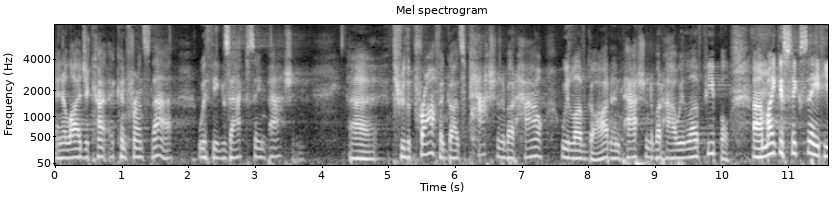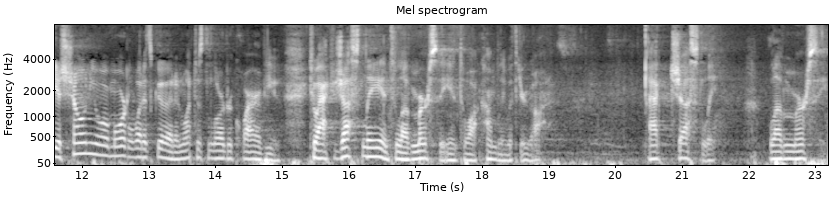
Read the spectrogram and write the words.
And Elijah co- confronts that with the exact same passion. Through the prophet, God's passionate about how we love God and passionate about how we love people. Uh, Micah 6 8, He has shown you, O mortal, what is good, and what does the Lord require of you? To act justly and to love mercy and to walk humbly with your God. Act justly, love mercy,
